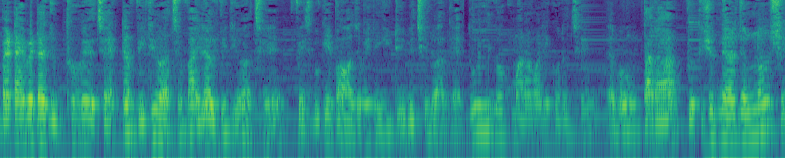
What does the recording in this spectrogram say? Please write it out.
বেটায় বেটায় যুদ্ধ হয়েছে, একটা ভিডিও আছে, ভাইরাল ভিডিও আছে, ফেসবুকেই পাওয়া যাবে, এটা ইউটিউবে ছিল আগে। দুই লোক মারামারি করেছে এবং তারা প্রতিশোধ নেওয়ার জন্য সে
